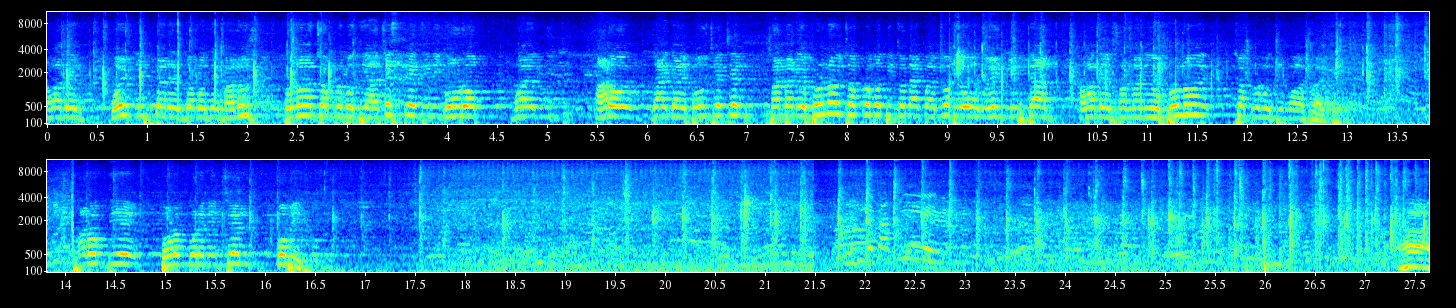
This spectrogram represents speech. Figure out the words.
আমাদের ওয়েট লিফটারের জগতের মানুষ। প্রণয় চক্রবর্তী আছেন। তিনি গৌরবময় আরও জায়গায় পৌঁছেছেন। সম্মানীয় প্রণয় চক্রবর্তী জন্য একবার ওয়েট লিফটার, আমাদের সম্মানীয় প্রণয় চক্রবর্তী মহাশয়কে। স্মারক দিয়ে বরণ করে নিচ্ছেন কবি। হ্যাঁ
